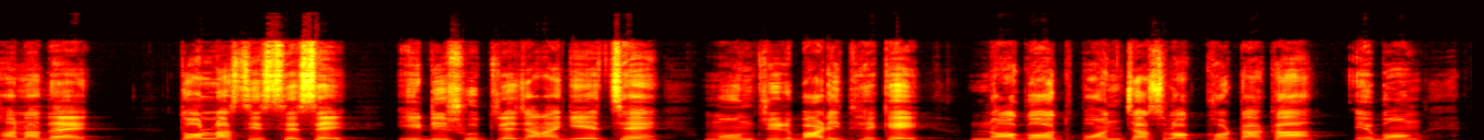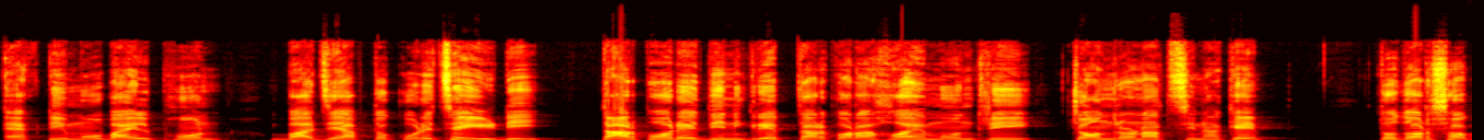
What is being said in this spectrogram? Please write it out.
হানা দেয়। তল্লাশির শেষে ইডি সূত্রে জানা গিয়েছে, মন্ত্রীর বাড়ি থেকে নগদ পঞ্চাশ লক্ষ টাকা এবং একটি মোবাইল ফোন বাজেয়াপ্ত করেছে ইডি। তারপর এদিন গ্রেপ্তার করা হয় মন্ত্রী চন্দ্রনাথ সিনহাকে। তো দর্শক,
